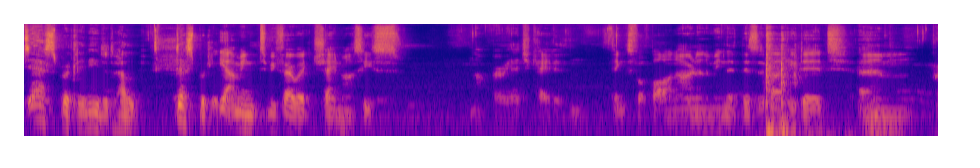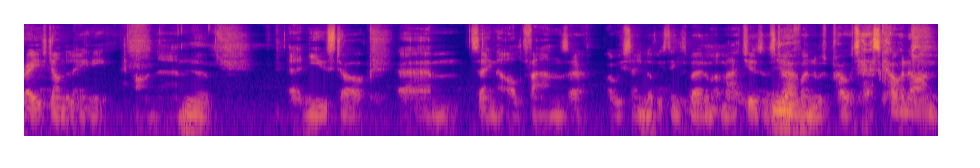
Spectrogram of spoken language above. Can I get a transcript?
desperately needed help, desperately. Yeah, I mean, to be fair with Shane Ross, he's not very educated and thinks football in Ireland. I mean, this is a guy who did um, praise John Delaney on um, Yeah. Uh, News Talk, um, saying that all the fans are always saying lovely things about him at matches and stuff Yeah. when there was protests going on.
